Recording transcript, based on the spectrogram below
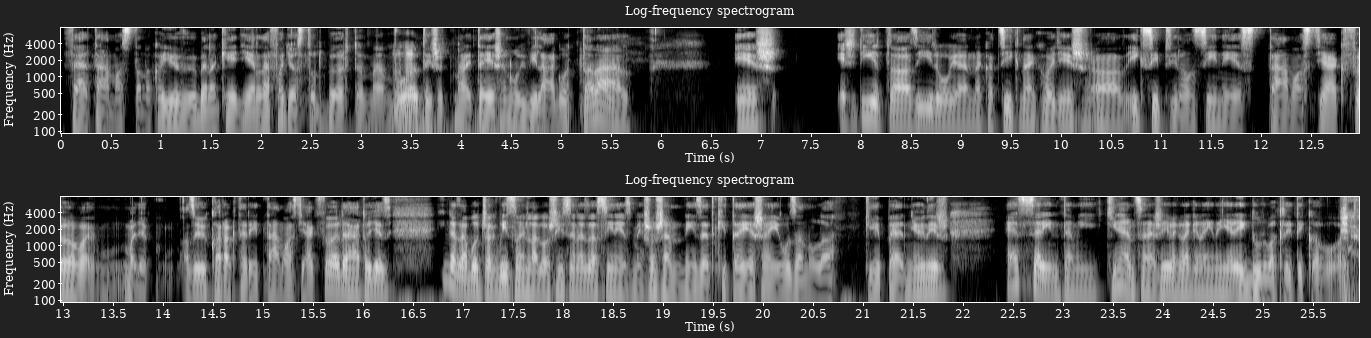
feltámasztanak a jövőben, aki egy ilyen lefagyasztott börtönben uh-huh. volt, és ott már egy teljesen új világot talál, és és itt írta az írója ennek a cikknek, hogy és az XY színész támasztják föl, vagy, vagy az ő karakterét támasztják föl, de hát hogy ez igazából csak viszonylagos, hiszen ez a színész még sosem nézett ki teljesen józanul a képernyőn, és ez szerintem így 90-es évek legelején egy elég durva kritika volt.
